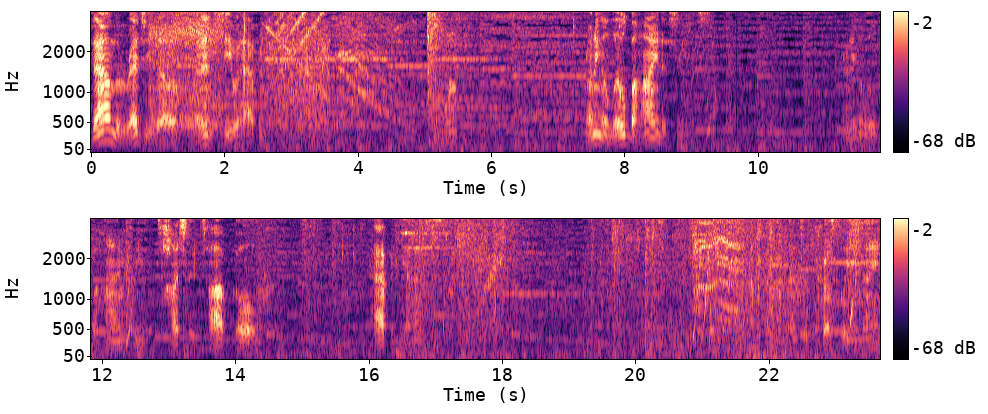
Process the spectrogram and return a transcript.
down the Reggie, though? I didn't see what happened. Running a little behind, it seems. Running a little behind. We haven't even touched their top goal. Happened, guys? A Unite.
